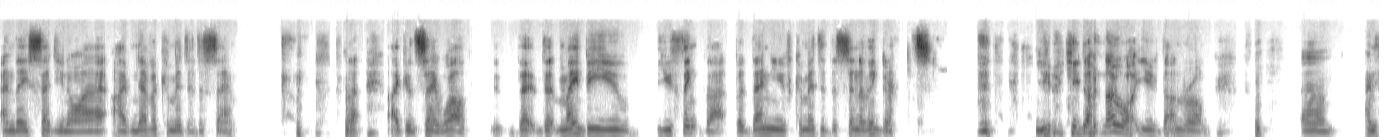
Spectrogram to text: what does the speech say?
and they said, You know, I, I've never committed a sin. I could say, Well, that, that maybe you you think that, but then you've committed the sin of ignorance. you you don't know what you've done wrong. um, and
